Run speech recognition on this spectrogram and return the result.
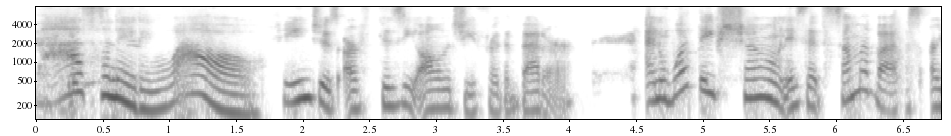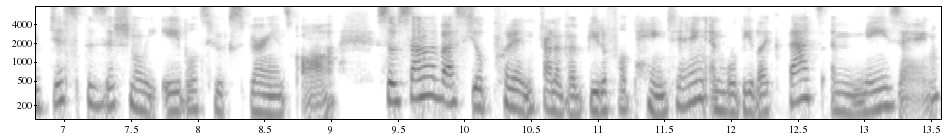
Fascinating. Wow. Changes our physiology for the better. And what they've shown is that some of us are dispositionally able to experience awe. So some of us, you'll put it in front of a beautiful painting and we'll be like, that's amazing.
